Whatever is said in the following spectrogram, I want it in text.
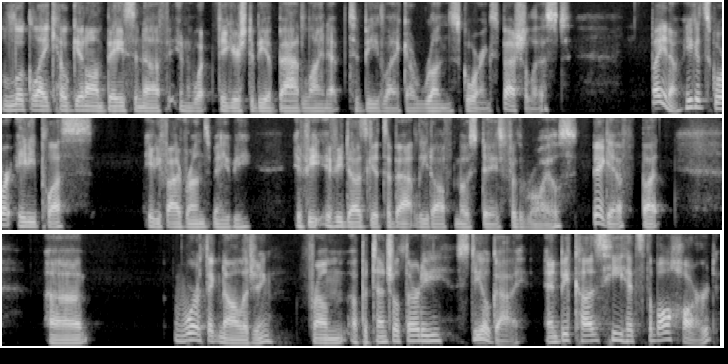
look like he'll get on base enough in what figures to be a bad lineup to be like a run scoring specialist. But, you know, he could score 80 plus, 85 runs maybe if he if he does get to bat lead off most days for the Royals. Big if, but uh, worth acknowledging from a potential 30 steal guy. And because he hits the ball hard,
